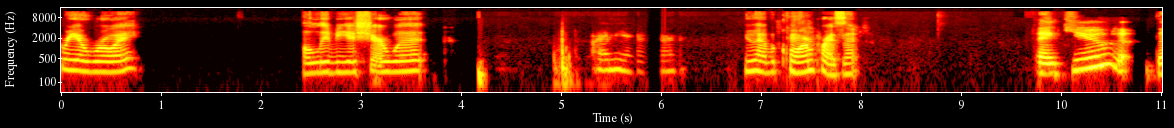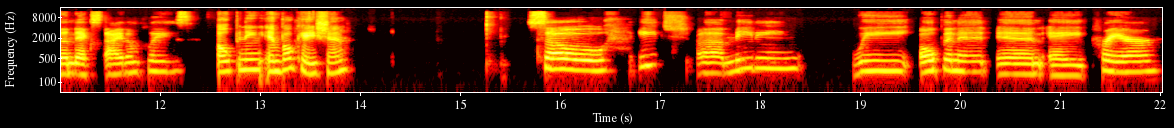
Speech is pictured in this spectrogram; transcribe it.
Priya Roy, Olivia Sherwood. I'm here. You have a quorum present. Thank you. The- next item, please. Opening invocation. So each uh, meeting, we open it in a prayer,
